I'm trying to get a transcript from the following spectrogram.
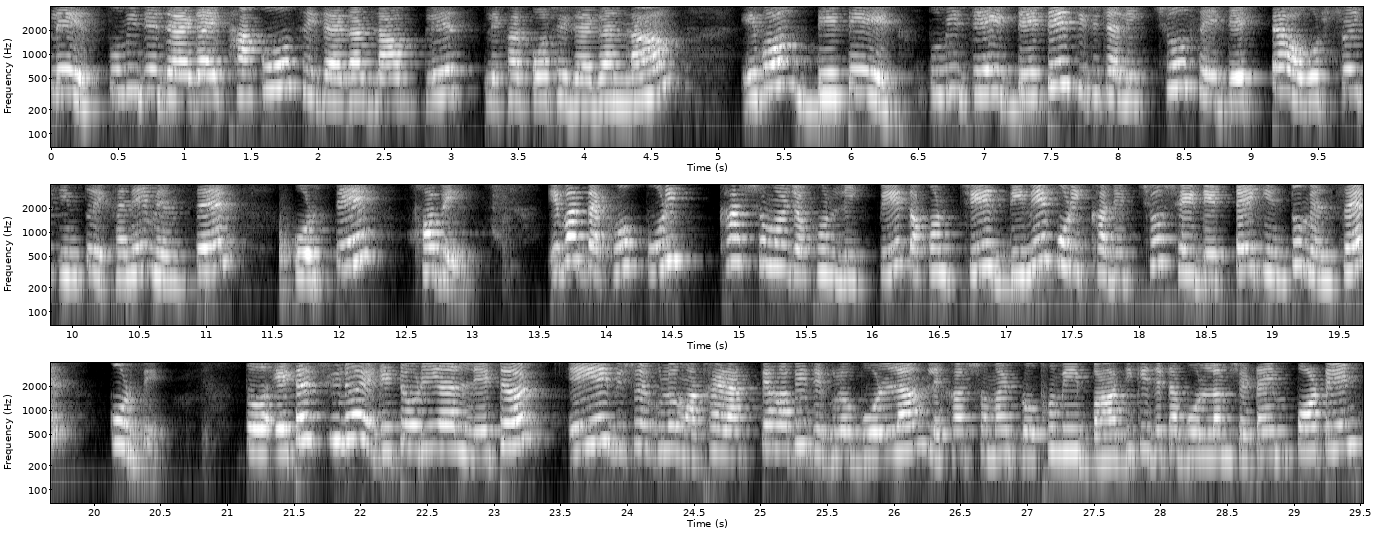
প্লেস তুমি যে জায়গায় থাকো, সেই জায়গার নাম প্লেস লেখার পর সেই জায়গার নাম এবং ডেটেড তুমি যেই ডেটে চিঠিটা লিখছো, সেই ডেটটা অবশ্যই কিন্তু এখানে মেনশন করতে হবে। এবার দেখো, পরীক্ষার সময় যখন লিখবে, তখন যে দিনে পরীক্ষা দিচ্ছ, সেই ডেটটাই কিন্তু মেনশন করবে। তো এটা ছিল এডিটোরিয়াল লেটার এই এই বিষয়গুলো মাথায় রাখতে হবে, যেগুলো বললাম। লেখার সময় প্রথমেই বাঁ দিকে যেটা বললাম, সেটা important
